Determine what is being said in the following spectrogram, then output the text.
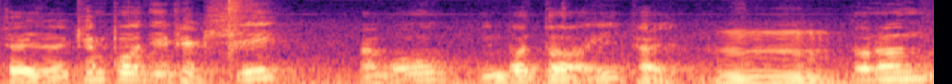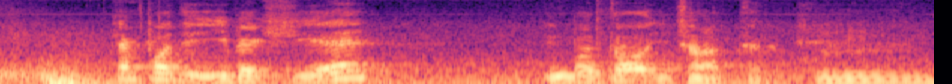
저희 캠퍼디 100C하고 인버터 A 타입 음. 또는 캠퍼디 200C에 인버터 2000W. 음.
